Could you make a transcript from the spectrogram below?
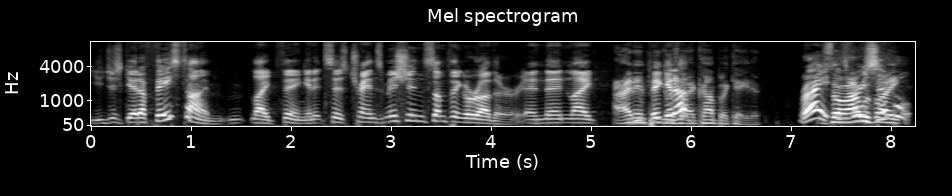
you just get a FaceTime mm, like thing and it says transmission something or other, and then like I didn't pick think it it was up. that complicated. Right. So it's I was simple. like,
